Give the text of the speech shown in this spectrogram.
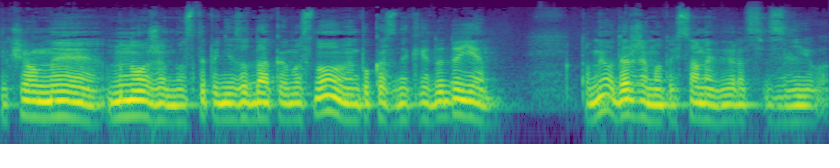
Якщо ми множимо степені з однаковими основами, показники додаємо, то ми одержимо той самий вираз зліва.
